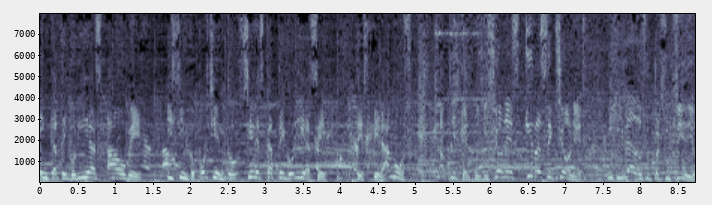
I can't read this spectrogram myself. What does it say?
en categorías A o B. Y 5% si eres categoría C. ¡Te esperamos! Aplican condiciones y restricciones. Vigilado Supersubsidio.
